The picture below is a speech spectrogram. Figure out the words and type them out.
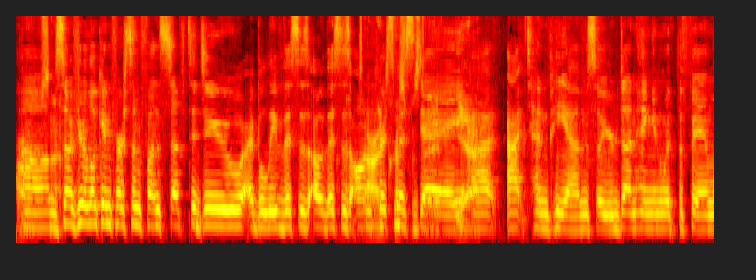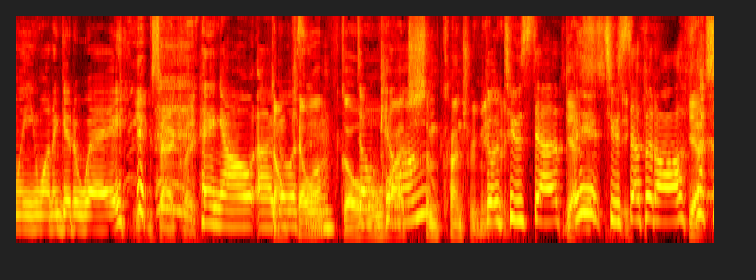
Um, 100%. so if you're looking for some fun stuff to do, I believe this is oh this is on, on Christmas, Christmas Day, Day, at, at 10 p.m. So you're done hanging with the family. You want to get away. Exactly. Hang out. Uh, go Don't kill listen- them. Go Don't kill watch some country music. Go two step. Yes. two step it off. Yes,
